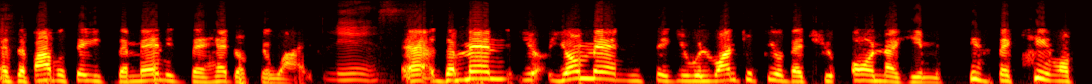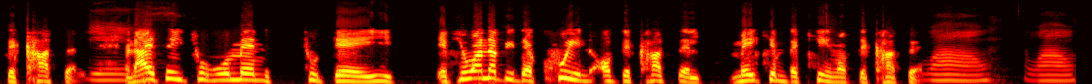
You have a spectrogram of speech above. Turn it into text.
As the Bible says, the man is the head of the wife. yes. Uh, the man, your, your man, you will want to feel that you honor him. He's the king of the castle. yes. And I say to women today, if you want to be the queen of the castle, make him the king of the castle. Wow. Wow.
